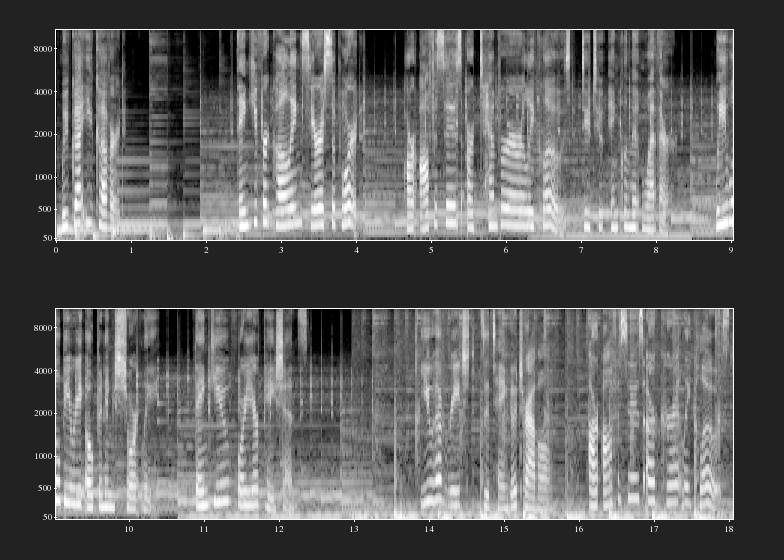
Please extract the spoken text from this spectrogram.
we've got you covered. Thank you for calling Sierra Support. Our offices are temporarily closed due to inclement weather. We will be reopening shortly. Thank you for your patience. You have reached Zatango Travel. Our offices are currently closed.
